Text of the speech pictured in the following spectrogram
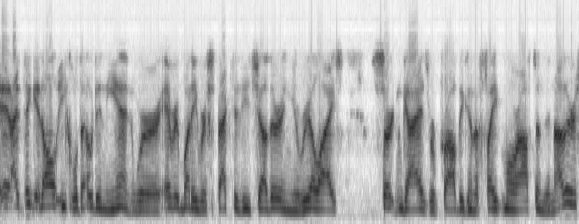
I think it all equaled out in the end, where everybody respected each other, and you realize certain guys were probably going to fight more often than others,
